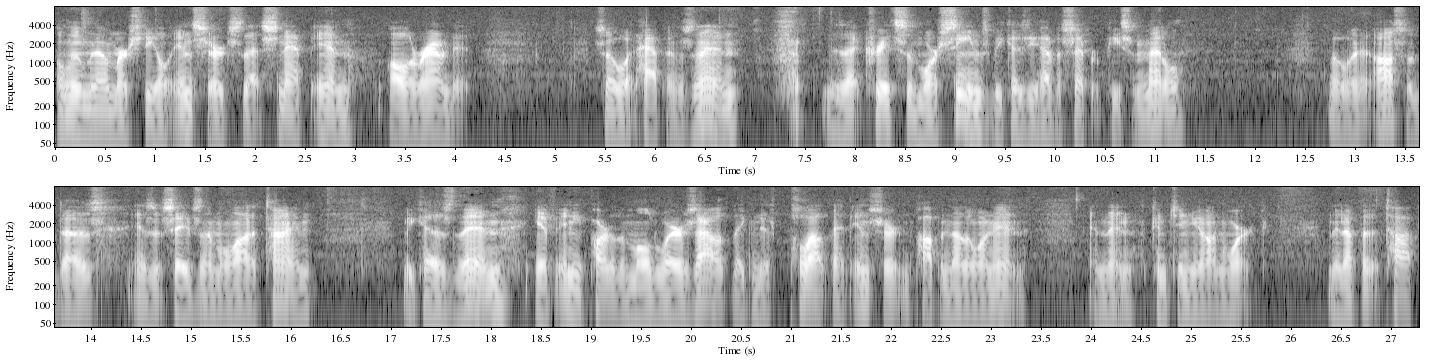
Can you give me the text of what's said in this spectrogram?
aluminum or steel inserts that snap in all around it. So what happens then is that creates some more seams because you have a separate piece of metal but what it also does is it saves them a lot of time because then if any part of the mold wears out they can just pull out that insert and pop another one in and then continue on work. And then up at the top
